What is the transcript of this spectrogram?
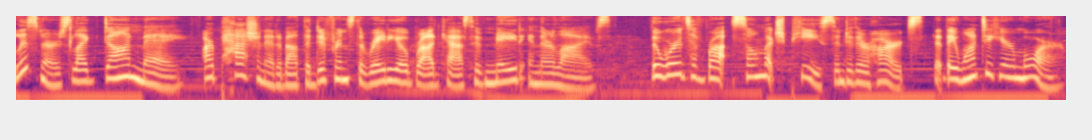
Listeners like Don May are passionate about the difference the radio broadcasts have made in their lives. The words have brought so much peace into their hearts that they want to hear more.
